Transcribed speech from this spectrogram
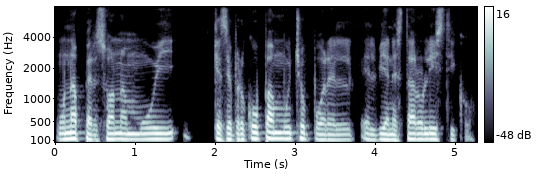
una persona muy, que se preocupa mucho por el, el bienestar holístico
